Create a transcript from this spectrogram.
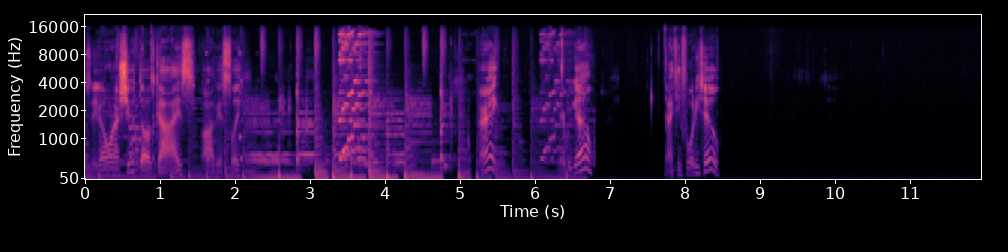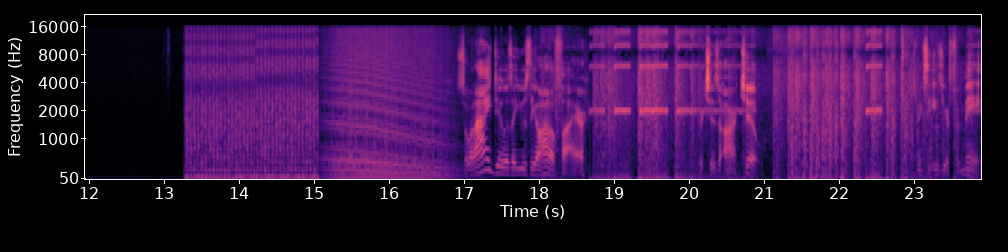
So you don't want to shoot those guys, obviously. Alright, here we go. 1942. So what I do is I use the auto fire, which is R2. Which makes it easier for me.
